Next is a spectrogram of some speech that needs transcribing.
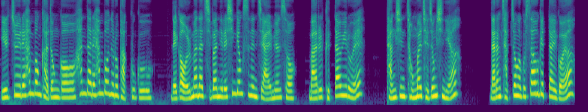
일주일에 한 번 가던 거 한 달에 한 번으로 바꾸고 내가 얼마나 집안일에 신경 쓰는지 알면서 말을 그따위로 해? 당신 정말 제정신이야? 나랑 작정하고 싸우겠다 이거야?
